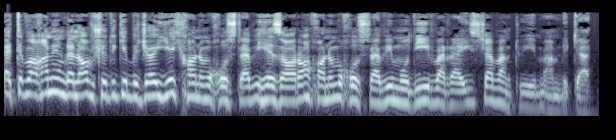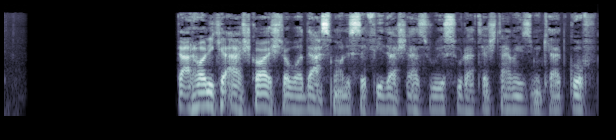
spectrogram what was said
اتفاقا انقلاب شده که به جای یک خانم خسروی هزاران خانم خسروی مدیر و رئیس شوند توی این مملکت. در حالی که اشکایش را با دستمال سفیدش از روی صورتش تمیز می‌کرد گفت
